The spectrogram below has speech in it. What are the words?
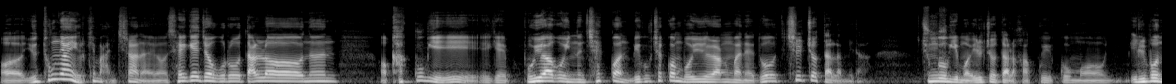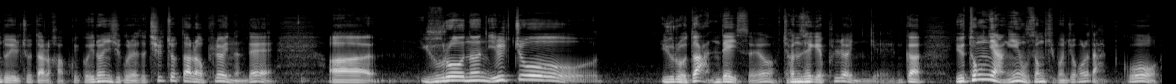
어 유통량이 그렇게 많지 않아요. 세계적으로 달러는 어 각국이 이게 보유하고 있는 채권, 미국 채권 보유량만 해도 7조 달러입니다. 중국이 뭐 1조 달러 갖고 있고 뭐 일본도 1조 달러 갖고 있고 이런 식으로 해서 7조 달러가 풀려 있는데 아 유로는 1조 유로도 안 돼 있어요. 전 세계에 풀려 있는 게. 그러니까 유통량이 우선 기본적으로 낮고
